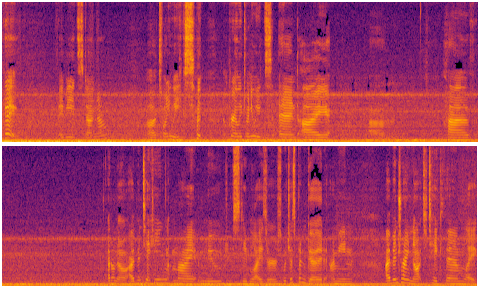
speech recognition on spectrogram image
okay. Maybe it's done now. Uh, 20 weeks. I'm 20 weeks, and I um, have I don't know. I've been taking my mood stabilizers, which has been good. I mean, I've been trying not to take them like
